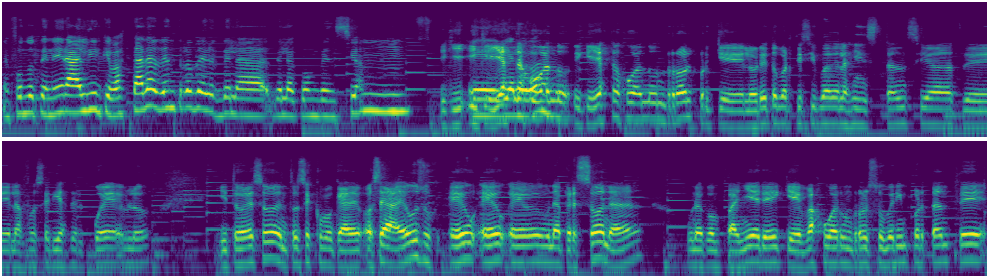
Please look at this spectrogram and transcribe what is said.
en fondo, tener a alguien que va a estar adentro de, de la, de la convención. Y que, y que eh, ya está jugando, y que ya está jugando un rol porque Loreto participa de las instancias de las vocerías del pueblo y todo eso, entonces como que, o sea, es, un es, es- es una persona, una compañera que va a jugar un rol súper importante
